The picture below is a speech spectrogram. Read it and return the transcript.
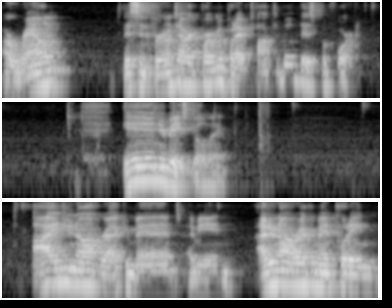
around this Inferno Tower compartment, but I've talked about this before. In your base building, I do not recommend, I mean, I do not recommend putting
